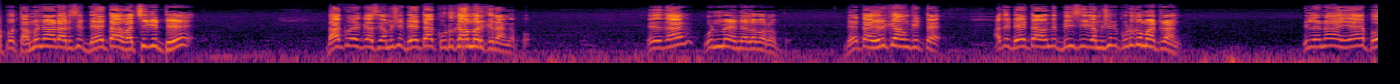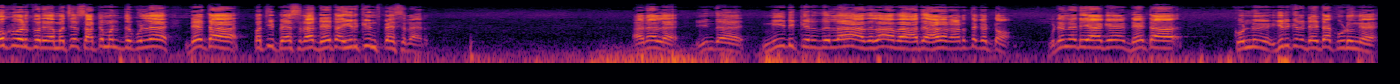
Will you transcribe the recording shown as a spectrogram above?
அப்போ தமிழ்நாடு அரசு டேட்டா வச்சுக்கிட்டு பேக்வர்ட் கிளாஸ் கமிஷன் டேட்டா கொடுக்காம இருக்கிறாங்க அப்போ இதுதான் உண்மை நிலவரம் இப்போ. டேட்டா இருக்கு அவங்க கிட்ட அது டேட்டா வந்து பிசி கமிஷன் கொடுக்க மாட்டாங்க இல்லனா ஏன் போக்குவரத்து துறை அமைச்சர் சட்டமன்றத்துக்குள்ள டேட்டா பத்தி பேசுறாரு? டேட்டா இருக்குன்னு பேசுறாரு. அதனால இந்த நீடிக்கிறதுலாம் அதெல்லாம் அவ- அது அ- நடத்தக்கட்டும் உடனடியாக டேட்டா கொண்டு இருக்கிற டேட்டா கொடுங்க.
